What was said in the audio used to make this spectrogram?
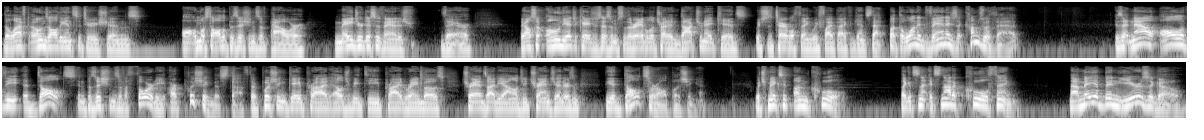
the left owns all the institutions, almost all the positions of power. Major disadvantage there. They also own the education system, so they're able to try to indoctrinate kids, which is a terrible thing. We fight back against that. But the one advantage that comes with that is that now all of the adults in positions of authority are pushing this stuff. They're pushing gay pride, LGBT, pride rainbows, trans ideology, transgenderism. The adults are all pushing it which makes it uncool. Like it's not, it's not a cool thing. Now, it may have been years ago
